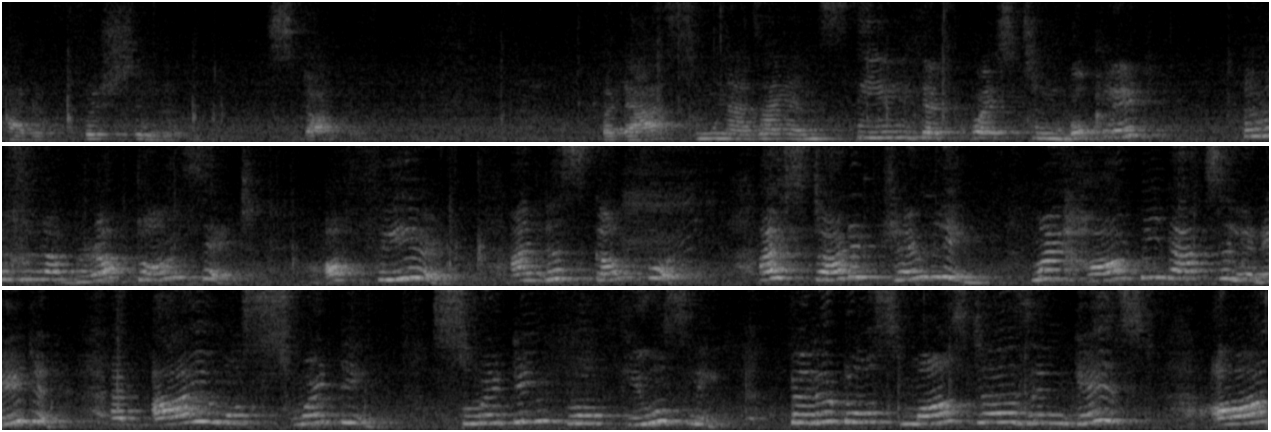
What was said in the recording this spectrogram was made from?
had officially started. But as soon as I unsealed that question booklet, there was an abrupt onset of fear and discomfort. I started trembling, my heartbeat accelerated, and I was sweating, sweating profusely. Fellow Toastmasters and guests, I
